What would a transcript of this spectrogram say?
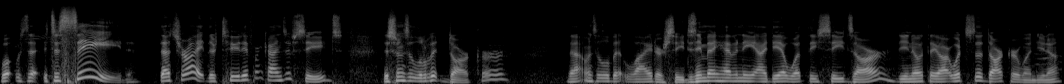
What was that? It's a seed. That's right. There are two different kinds of seeds. This one's a little bit darker. That one's a little bit lighter seed. Does anybody have any idea what these seeds are? Do you know what they are? What's the darker one? Do you know?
